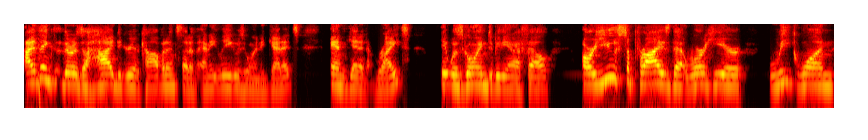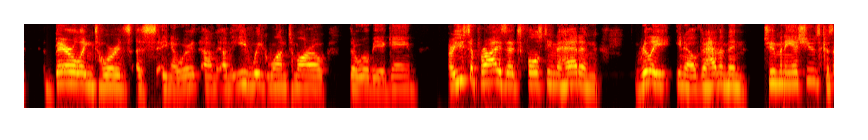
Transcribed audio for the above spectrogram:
I think there was a high degree of confidence that if any league was going to get it and get it right, it was going to be the NFL. Are you surprised that we're here week one, barreling towards a you know, we're on, on the eve of week one tomorrow, there will be a game. Are you surprised that it's full steam ahead and really, you know, there haven't been too many issues? Because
